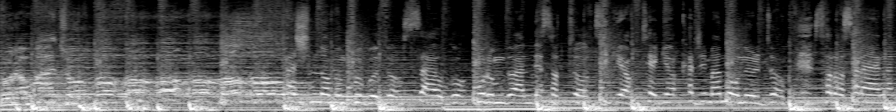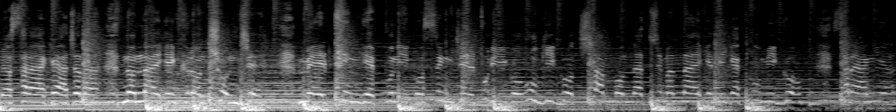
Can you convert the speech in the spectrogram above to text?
돌아와줘. 오오오오. 40 넘은 부부도 싸우고 보름도 안 돼서 또 티격태격 하지만 오늘도 서로 사랑하며 살아가잖아. 넌 나에겐 그런 존재. 매일 핑계뿐이고 승질 뿌리고 우기고 참 못났지만 나에게 네가 꿈이고 사랑이야.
